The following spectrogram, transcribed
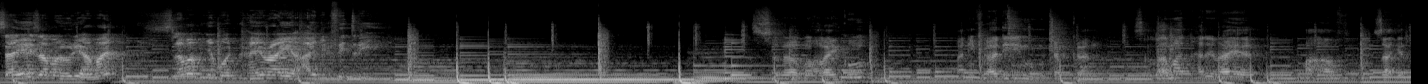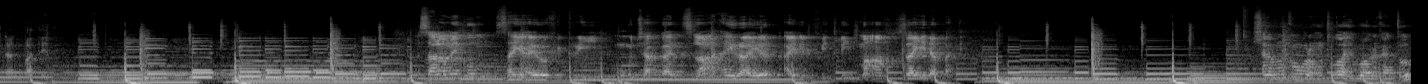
Saya Zaman Uri Ahmad. Selamat menyambut Hari Raya Aidilfitri. Assalamualaikum. Hanif Adi mengucapkan Selamat Hari Raya. Maaf zahir dan batin. Assalamualaikum, saya Airul Fikri mengucapkan Selamat Hari Raya Aidilfitri. Maaf saya dapat. Assalamualaikum warahmatullahi wabarakatuh.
